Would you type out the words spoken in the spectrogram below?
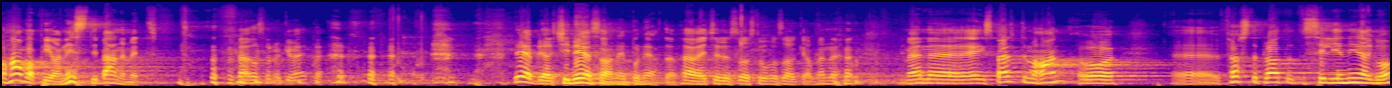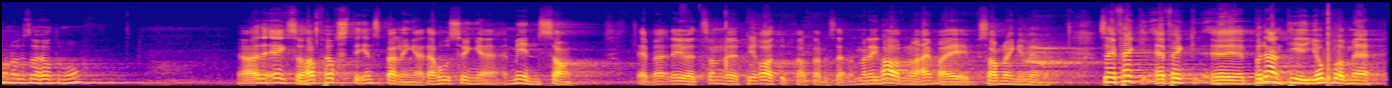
Og han var pianist i bandet mitt. Bare så dere vet det. Det blir kineserne imponert av. Her er ikke det så store saker. Men, men eh, jeg spilte med han. og Eh, første plate til Silje Nergård, noen som har hørt om henne? Ja, det er jeg som har første innspillinger der hun synger min sang. Det er, det er jo et sånn eh, piratopptak, kan du si. Men jeg har den hjemme i samlingen min. Så jeg fikk, jeg fikk eh, på den tid jobba med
